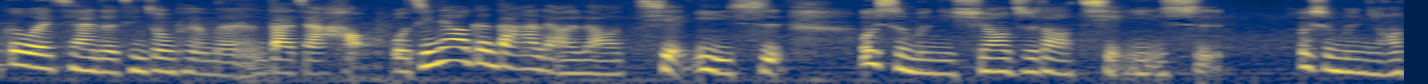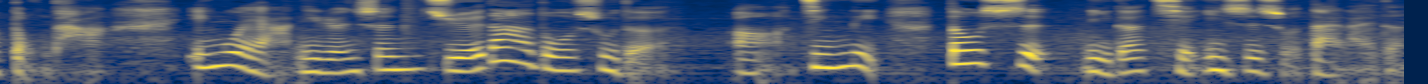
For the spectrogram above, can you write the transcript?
各位亲爱的听众朋友们，大家好。我今天要跟大家聊一聊潜意识。为什么你需要知道潜意识？为什么你要懂它？因为啊，你人生绝大多数的啊、呃、经历都是你的潜意识所带来的。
